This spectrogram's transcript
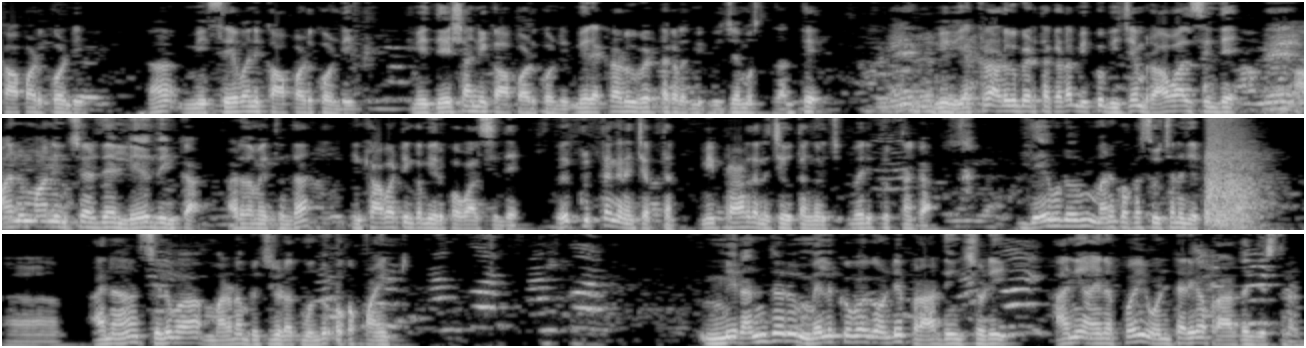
కాపాడుకోండి. మీ సేవని కాపాడుకోండి. మీ దేశాన్ని కాపాడుకోండి. మీరు ఎక్కడ అడుగు పెడతా మీకు విజయం వస్తుంది. అంతే. మీరు ఎక్కడ అడుగు పెడతా అక్కడ మీకు విజయం రావాల్సిందే. అనుమానించేదే లేదు ఇంకా. అర్థమవుతుందా? కాబట్టి ఇంకా మీరు పోవాల్సిందే. క్లుప్తంగా నేను చెప్తాను. మీ ప్రార్థన జీవితం గురించి వెరీ క్లుప్తంగా. దేవుడు మనకు ఒక సూచన చెప్పాడు. ఆయన సిలువ మరణం రుచి చూడక ముందు ఒక పాయింట్. మీరందరూ మెలకువగా ఉండి ప్రార్థించుడి అని ఆయన పోయి ఒంటరిగా ప్రార్థన చేస్తున్నాడు.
